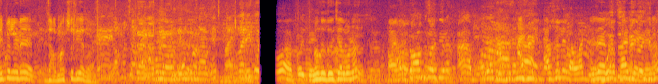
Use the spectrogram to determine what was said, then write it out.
এই প্লেটে মাংস দিয়ে যাও বন্ধু, দই চলবো না আসলে ভালো লাগবে এই যে একবার side leg নেই না?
